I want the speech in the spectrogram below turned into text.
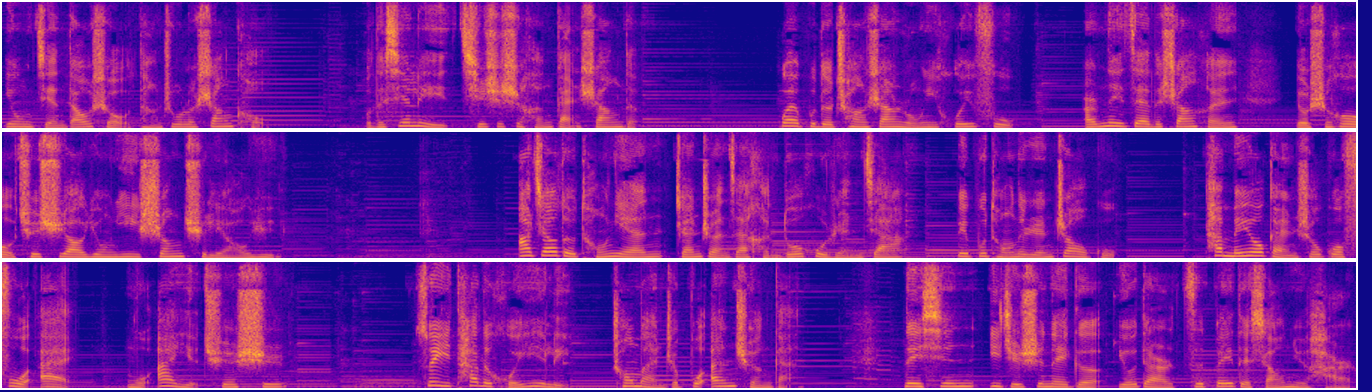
用剪刀手挡住了伤口，我的心里其实是很感伤的。外部的创伤容易恢复，而内在的伤痕有时候却需要用一生去疗愈。阿娇的童年辗转在很多户人家，被不同的人照顾，她没有感受过父爱，母爱也缺失，所以她的回忆里充满着不安全感，内心一直是那个有点自卑的小女孩。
